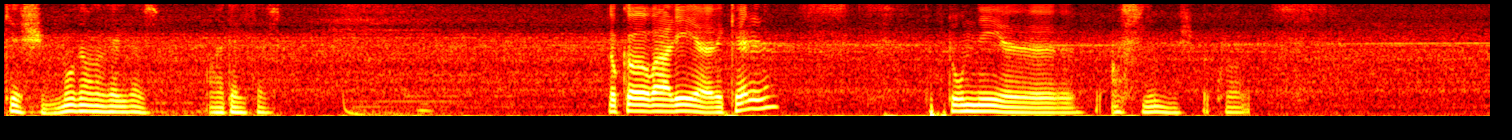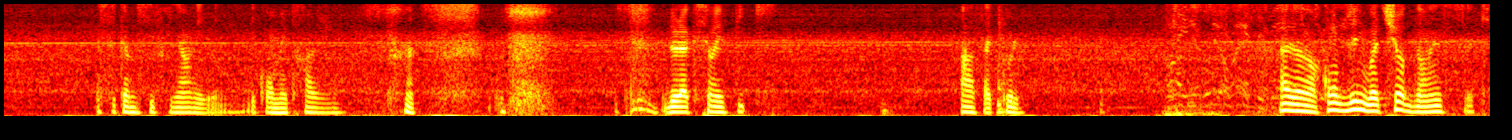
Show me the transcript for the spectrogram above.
Ok, je suis mauvais en atterrissage. En atterrissage. Donc on va aller avec elle. Pour tourner euh, un film, je sais pas quoi. C'est comme Cyprien, les, les courts métrages. de l'action épique. Ah, ça cool. Alors, conduis une voiture dans les... Ok,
